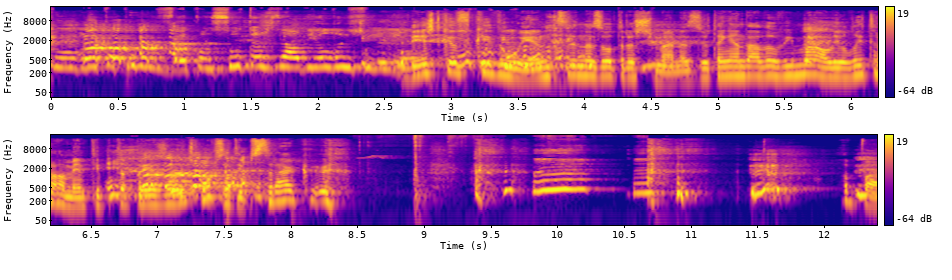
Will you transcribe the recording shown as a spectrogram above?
público a promover consultas de audiologia. Desde que eu fiquei doente nas outras semanas, eu tenho andado a ouvir mal. Eu literalmente tipo, tapei os ouvidos para pensar, tipo, será que. Opa.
